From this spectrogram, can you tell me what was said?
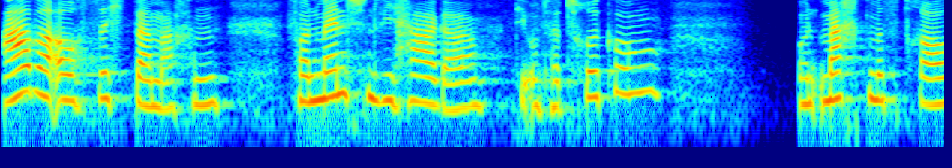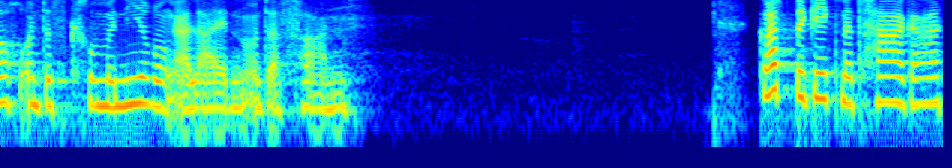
aber auch Sichtbarmachen von Menschen wie Hagar, die Unterdrückung und Machtmissbrauch und Diskriminierung erleiden und erfahren. Gott begegnet Hagar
